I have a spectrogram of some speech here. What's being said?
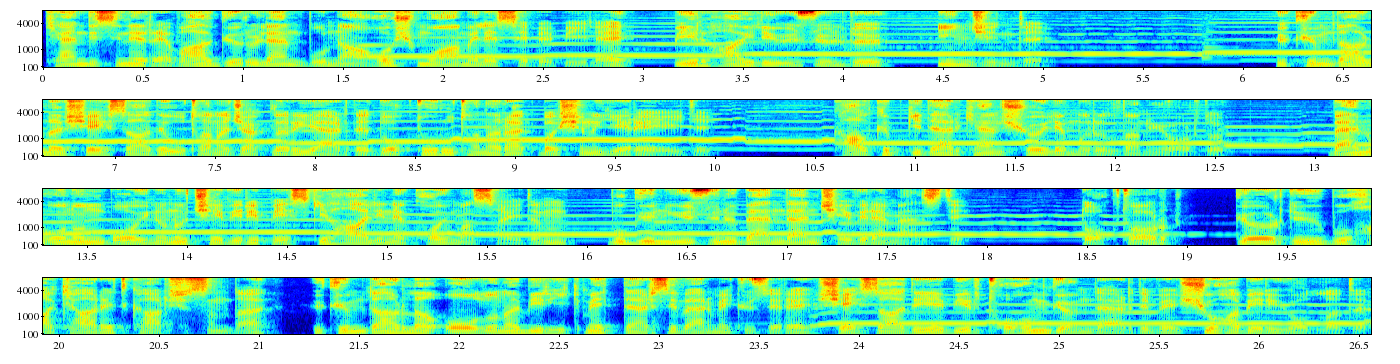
kendisine reva görülen bu nahoş muamele sebebiyle bir hayli üzüldü, incindi. Hükümdarla şehzade utanacakları yerde doktor utanarak başını yere eğdi. Kalkıp giderken şöyle mırıldanıyordu. Ben onun boynunu çevirip eski haline koymasaydım, bugün yüzünü benden çeviremezdi. Doktor, gördüğü bu hakaret karşısında hükümdarla oğluna bir hikmet dersi vermek üzere şehzadeye bir tohum gönderdi ve şu haberi yolladı.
